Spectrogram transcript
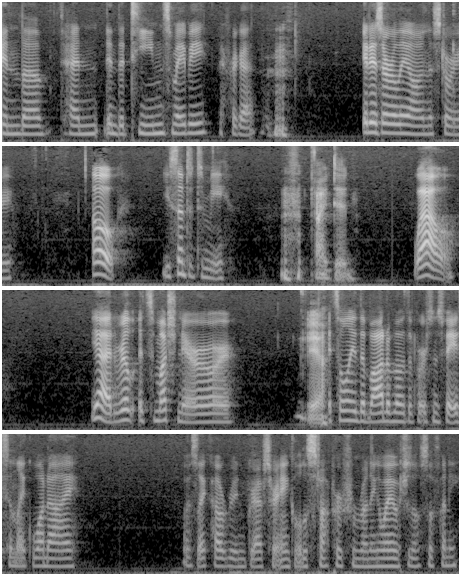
in the ten in the teens, maybe. I forget. Mhm. It is early on in the story. Oh, you sent it to me. I did. Wow. Yeah, it real it's much narrower. Yeah. It's only the bottom of the person's face and like one eye. It was like how Rin grabs her ankle to stop her from running away, which is also funny,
